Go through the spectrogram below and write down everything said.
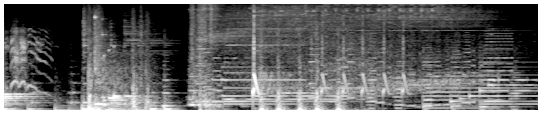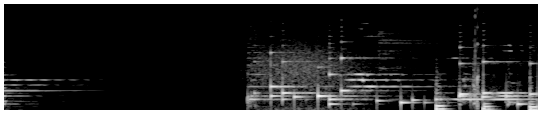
Ha ha ha!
